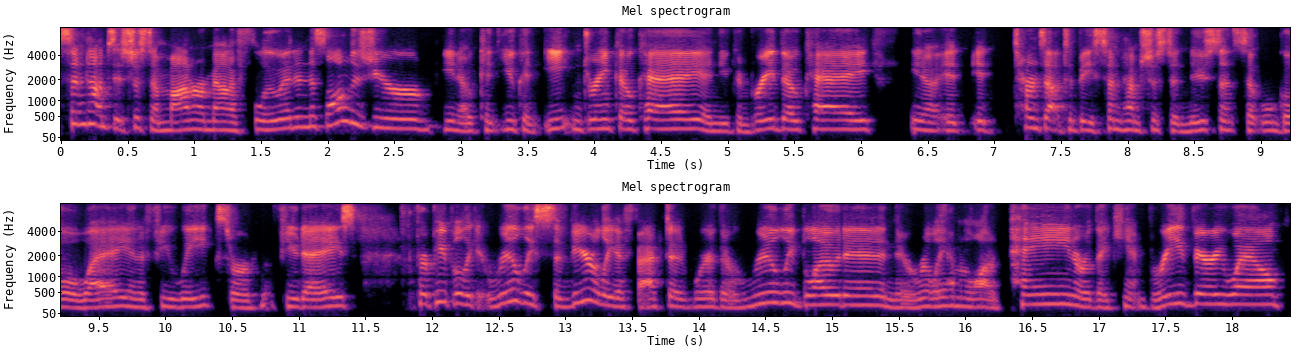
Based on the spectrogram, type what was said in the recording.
Sometimes it's just a minor amount of fluid. And as long as you're, you know, can, you can eat and drink okay and you can breathe okay, you know, it, it turns out to be sometimes just a nuisance that will go away in a few weeks or a few days for people that get really severely affected where they're really bloated and they're really having a lot of pain or they can't breathe very well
